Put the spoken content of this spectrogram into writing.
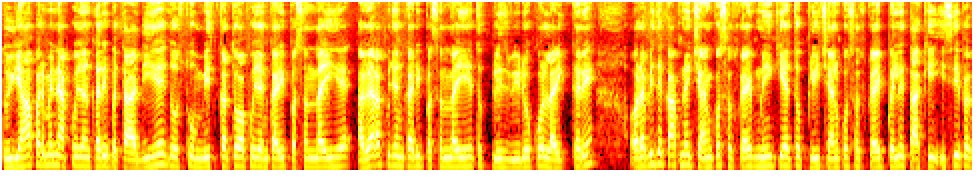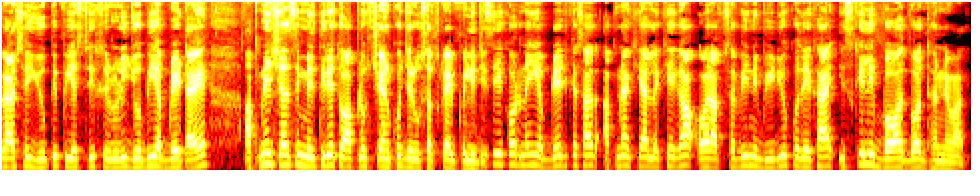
तो यहाँ पर मैंने आपको जानकारी बता दी है। दोस्तों, उम्मीद करता हूँ आपको जानकारी पसंद आई है। अगर आपको जानकारी पसंद आई है तो प्लीज़ वीडियो को लाइक करें। और अभी तक आपने चैनल को सब्सक्राइब नहीं किया तो प्लीज़ चैनल को सब्सक्राइब कर ले, ताकि इसी प्रकार से यूपीपीएससी से जुड़ी जो भी अपडेट आए, अपने चैनल से मिलती रहे तो आप लोग चैनल को ज़रूर सब्सक्राइब कर लीजिए। एक और नई अपडेट के साथ अपना ख्याल रखिएगा और आप सभी ने वीडियो को देखा है। इसके लिए बहुत बहुत धन्यवाद।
